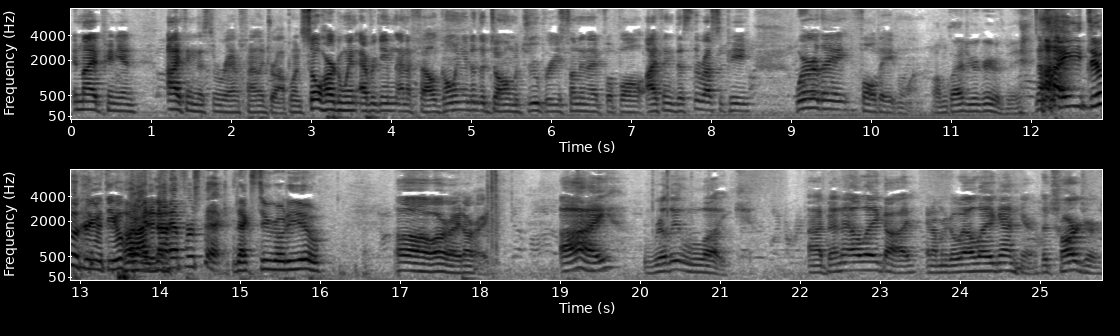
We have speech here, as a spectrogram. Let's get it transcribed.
in my opinion, I think this the Rams finally drop one. So hard to win every game in the NFL. Going into the dome with Drew Brees, Sunday Night Football. I think this is the recipe where are they fall to 8 and 1. Well, I'm glad you agree with me. I do agree with you, but right, I did not have first pick. Next two go to you. Oh, all right, all right. I really like. I've been an LA guy, and I'm gonna go LA again here. The Chargers,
